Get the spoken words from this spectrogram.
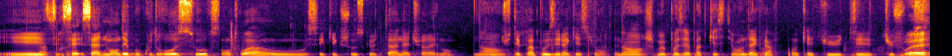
Et ça a demandé beaucoup de ressources en toi ou c'est quelque chose que tu as naturellement? Non. Tu t'es pas posé la question Non, je me posais pas de questions. D'accord, ok, tu, tu Ouais.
